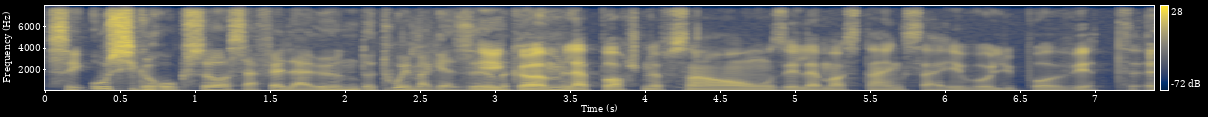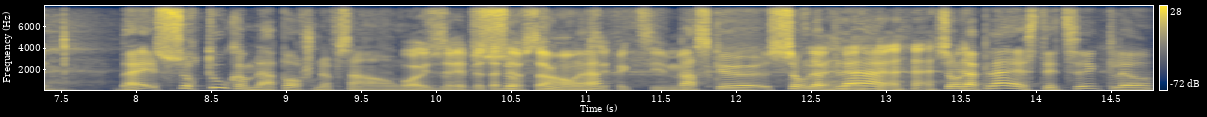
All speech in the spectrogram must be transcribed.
C'est aussi gros que ça. Ça fait la une de tous les Et magazines. comme la Porsche 911 et la Mustang, ça évolue pas vite. Ben, surtout comme la Porsche 911. Ouais, je dirais plus à Surtout, 911, hein? effectivement. Parce que sur le plan, sur le plan esthétique, là,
